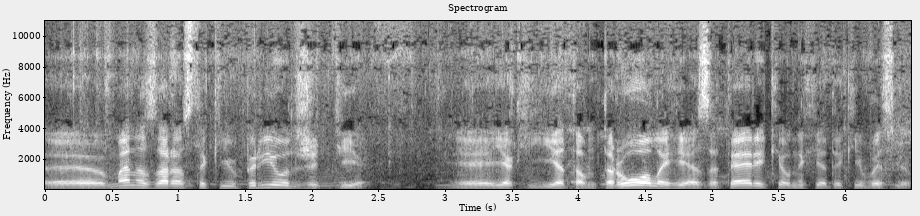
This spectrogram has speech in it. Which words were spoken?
Е, в мене зараз такий період в житті, е, як є там тарологи, езотерики, у них є такий вислів.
